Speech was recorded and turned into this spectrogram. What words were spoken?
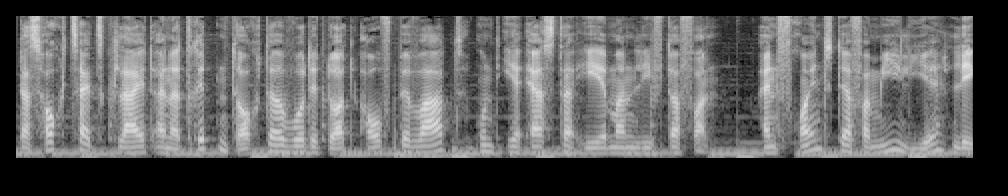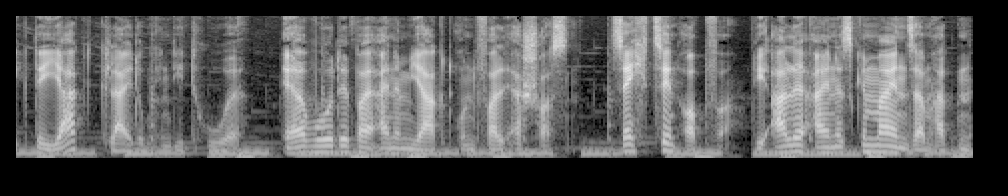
Das Hochzeitskleid einer dritten Tochter wurde dort aufbewahrt und ihr erster Ehemann lief davon. Ein Freund der Familie legte Jagdkleidung in die Truhe. Er wurde bei einem Jagdunfall erschossen. 16 Opfer, die alle eines gemeinsam hatten.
